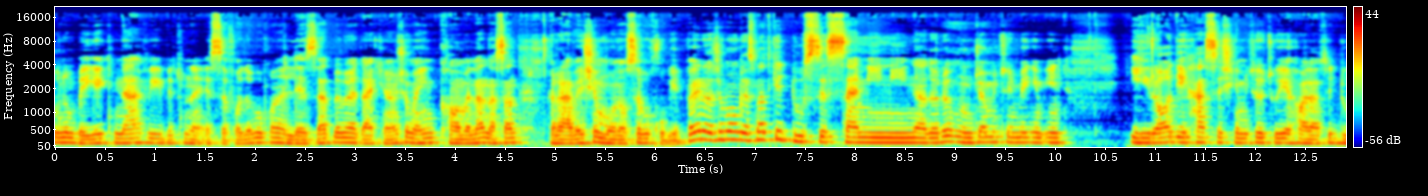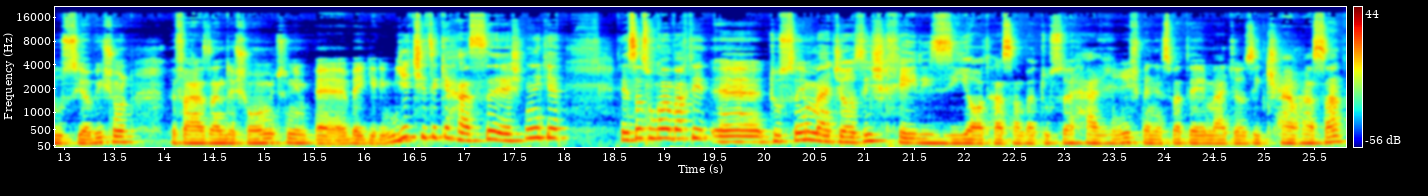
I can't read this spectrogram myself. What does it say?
کدوم به یک نحوی بتونه استفاده بکنه لذت ببره در کنارش و این کاملا اصلا روش مناسب و خوبیه. ولی راجب اون قسمت که دوست صمیمی نداره اونجا می‌تونیم بگیم این ایرادی هستش که می‌تونه توی حالت دوستیابیشون به فرزند شما می‌تونیم بگیریم. یه چیزی که هستش اینه که احساس می‌کنم وقتی دوستای مجازیش خیلی زیاد هستن و دوستای حقیقیش به نسبت مجازی کم هستن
